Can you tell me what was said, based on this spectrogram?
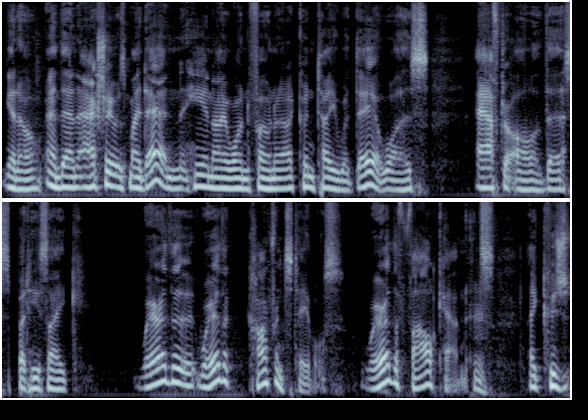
you know. And then actually, it was my dad, and he and I were on the phone, and I couldn't tell you what day it was after all of this. But he's like, "Where are the where are the conference tables? Where are the file cabinets? Hmm. Like, because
